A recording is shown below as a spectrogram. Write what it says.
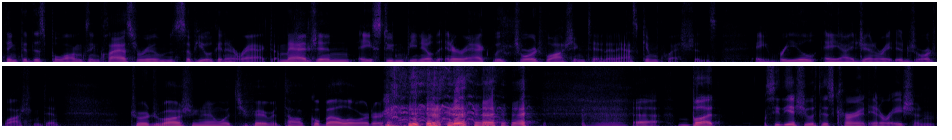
think that this belongs in classrooms so people can interact. Imagine a student being able to interact with George Washington and ask him questions. A real AI generated George Washington. George Washington, what's your favorite Taco Bell order? Uh, but see, the issue with this current iteration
